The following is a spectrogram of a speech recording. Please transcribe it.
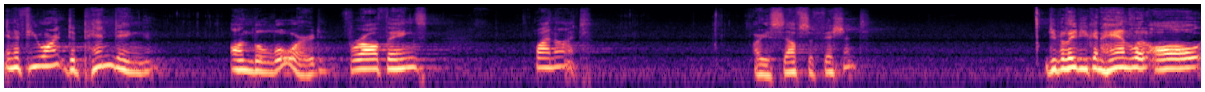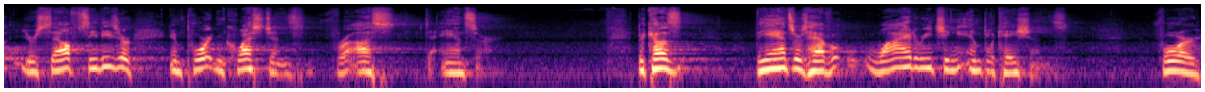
And if you aren't depending on the Lord for all things, why not? Are you self sufficient? Do you believe you can handle it all yourself? See, these are important questions for us to answer. Because the answers have wide reaching implications for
